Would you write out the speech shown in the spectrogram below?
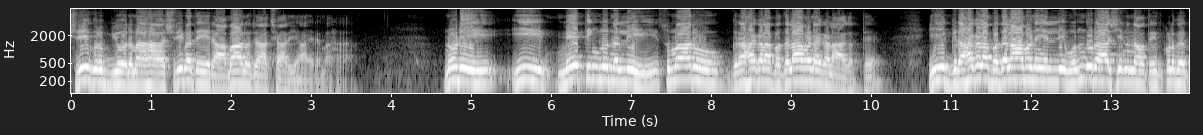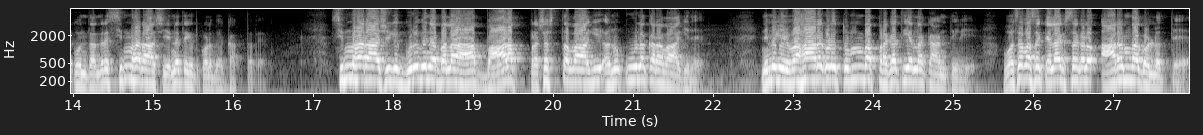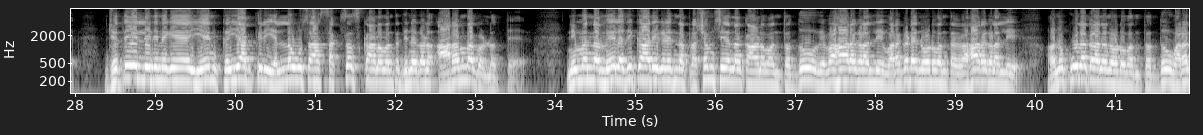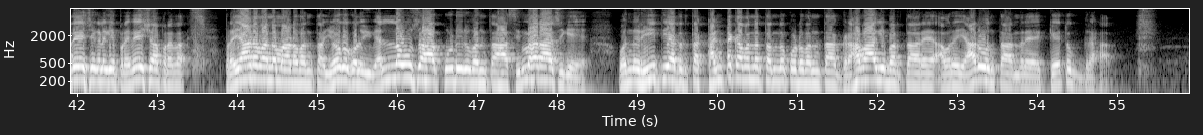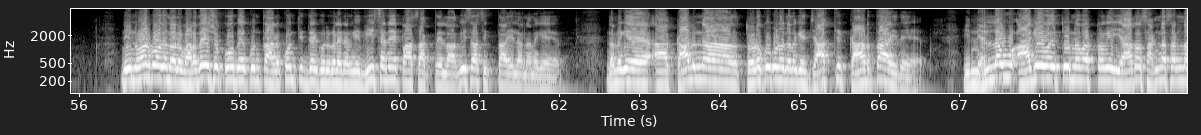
ಶ್ರೀ ಗುರುಭ್ಯೋ ನಮಃ, ಶ್ರೀಮತಿ ರಾಮಾನುಜಾಚಾರ್ಯಾಯ ನಮಃ. ನೋಡಿ, ಈ ಮೇ ತಿಂಗಳಿನಲ್ಲಿ ಸುಮಾರು ಗ್ರಹಗಳ ಬದಲಾವಣೆಗಳಾಗುತ್ತೆ. ಈ ಗ್ರಹಗಳ ಬದಲಾವಣೆಯಲ್ಲಿ ಒಂದು ರಾಶಿಯನ್ನು ನಾವು ತೆಗೆದುಕೊಳ್ಬೇಕು ಅಂತಂದರೆ ಸಿಂಹ ರಾಶಿಯನ್ನು ತೆಗೆದುಕೊಳ್ಬೇಕಾಗ್ತದೆ. ಸಿಂಹ ರಾಶಿಗೆ ಗುರುವಿನ ಬಲ ಭಾಳ ಪ್ರಶಸ್ತವಾಗಿ ಅನುಕೂಲಕರವಾಗಿದೆ. ನಿಮಗೆ ವ್ಯವಹಾರಗಳು ತುಂಬ ಪ್ರಗತಿಯನ್ನು ಕಾಣ್ತೀರಿ. ಹೊಸ ಹೊಸ ಕೆಲಸಗಳು ಆರಂಭಗೊಳ್ಳುತ್ತೆ. ಜೊತೆಯಲ್ಲಿ ನಿಮಗೆ ಏನು ಕೈ ಹಾಕ್ತೀರಿ ಎಲ್ಲವೂ ಸಹ ಸಕ್ಸಸ್ ಕಾಣುವಂಥ ದಿನಗಳು ಆರಂಭಗೊಳ್ಳುತ್ತೆ. ನಿಮ್ಮನ್ನು ಮೇಲಧಿಕಾರಿಗಳಿಂದ ಪ್ರಶಂಸೆಯನ್ನು ಕಾಣುವಂಥದ್ದು, ವ್ಯವಹಾರಗಳಲ್ಲಿ ಹೊರಗಡೆ ನೋಡುವಂಥ ವ್ಯವಹಾರಗಳಲ್ಲಿ ಅನುಕೂಲಗಳನ್ನು ನೋಡುವಂಥದ್ದು, ಹೊರದೇಶಗಳಿಗೆ ಪ್ರವೇಶ ಪ್ರವ, ಪ್ರಯಾಣವನ್ನು ಮಾಡುವಂಥ ಯೋಗಗಳು ಇವೆಲ್ಲವೂ ಸಹ ಕೂಡಿರುವಂತಹ ಸಿಂಹರಾಶಿಗೆ ಒಂದು ರೀತಿಯಾದಂಥ ಕಂಟಕವನ್ನು ತಂದುಕೊಡುವಂಥ ಗ್ರಹವಾಗಿ ಬರ್ತಾರೆ. ಅವರು ಯಾರು ಅಂತ ಅಂದರೆ ಕೇತುಗ್ರಹ. ನೀವು ನೋಡ್ಬೋದು ನಾನು ಹೊರದೇಶಕ್ಕೆ ಹೋಗಬೇಕು ಅಂತ ಅನ್ಕೊಂತಿದ್ದೆ ಗುರುಗಳೇ ನಮಗೆ ವೀಸಾನೇ ಪಾಸ್ ಆಗ್ತಾ ಇಲ್ಲ, ವೀಸಾ ಸಿಗ್ತಾ ಇಲ್ಲ ನಮಗೆ. ನಮಗೆ ಆ ಕಾನೂನ ತೊಡಕುಗಳು ನಮಗೆ ಜಾಸ್ತಿ ಕಾಡ್ತಾ ಇದೆ. ಇನ್ನೆಲ್ಲವೂ ಆಗೇ ಹೋಯಿತು ಅನ್ನೋವಷ್ಟೊಗೆ ಯಾವುದೋ ಸಣ್ಣ ಸಣ್ಣ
